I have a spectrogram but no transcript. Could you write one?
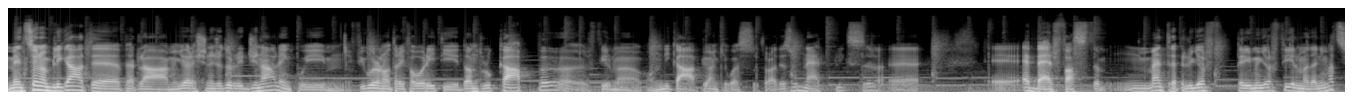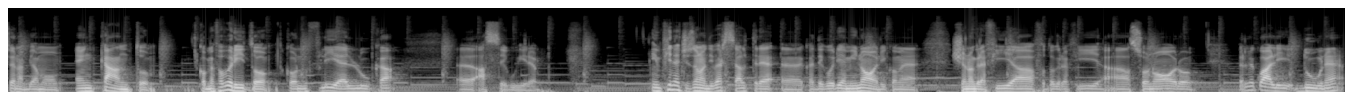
Menzioni obbligate per la migliore sceneggiatura originale in cui mm, figurano tra i favoriti Don't Look Up, il film con DiCaprio, anche questo trovate su Netflix, e, e, e Belfast. Mentre per il, miglior, per il miglior film d'animazione abbiamo Encanto come favorito con Flea e Luca eh, a seguire. Infine ci sono diverse altre eh, categorie minori come scenografia, fotografia, sonoro, per le quali Dune,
